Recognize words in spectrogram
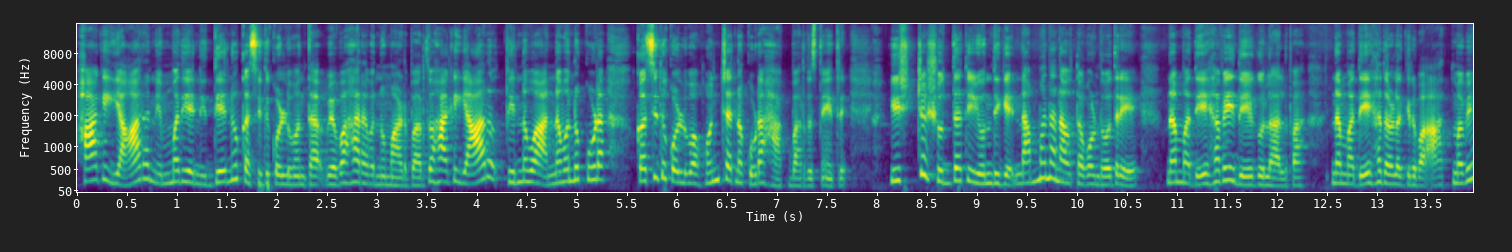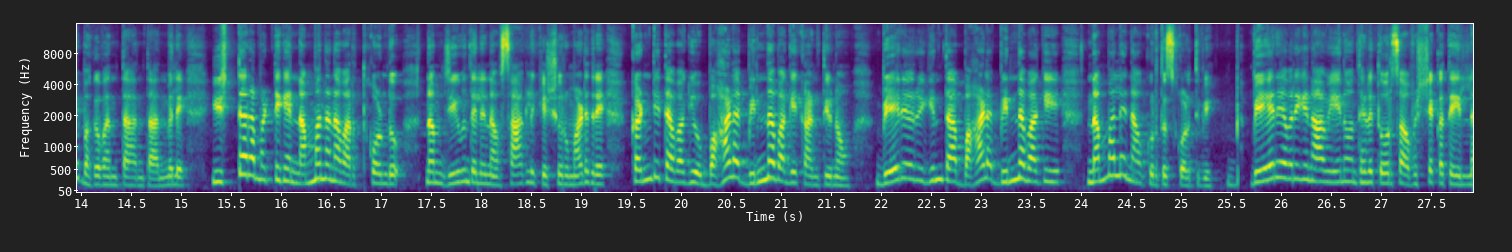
ಹಾಗೆ ಯಾರ ನೆಮ್ಮದಿಯ ನಿದ್ದೆಯನ್ನು ಕಸಿದುಕೊಳ್ಳುವಂಥ ವ್ಯವಹಾರವನ್ನು ಮಾಡಬಾರ್ದು. ಹಾಗೆ ಯಾರು ತಿನ್ನುವ ಅನ್ನವನ್ನು ಕೂಡ ಕಸಿದುಕೊಳ್ಳುವ ಹೊಂಚನ್ನು ಕೂಡ ಹಾಕಬಾರ್ದು ಸ್ನೇಹಿತರೆ. ಇಷ್ಟು ಶುದ್ಧತೆಯೊಂದಿಗೆ ನಮ್ಮನ್ನು ನಾವು ತಗೊಂಡು ನಮ್ಮ ದೇಹವೇ ದೇಗುಲ ಅಲ್ವಾ? ನಮ್ಮ ದೇಹದೊಳಗಿರುವ ಆತ್ಮವೇ ಭಗವಂತ ಅಂತ ಅಂದಮೇಲೆ ಇಷ್ಟರ ಮಟ್ಟಿಗೆ ನಮ್ಮನ್ನು ನಾವು ಅರ್ಥಕೊಂಡು ನಮ್ಮ ಜೀವನದಲ್ಲಿ ನಾವು ಸಾಗಲಿಕ್ಕೆ ಶುರು ಮಾಡಿದರೆ ಖಂಡಿತವಾಗಿಯೂ ಬಹಳ ಭಿನ್ನವಾಗಿ ಕಾಣ್ತೀವಿ ನಾವು. ಬೇರೆಯವರಿಗಿಂತ ಬಹಳ ಭಿನ್ನವಾಗಿ ನಮ್ಮಲ್ಲೇ ನಾವು ಗುರುತಿಸ್ಕೊಳ್ತೀವಿ. ಬೇರೆಯವರಿಗೆ ನಾವು ಏನು ಅಂತ ಹೇಳಿ ತೋರಿಸೋ ಅವಶ್ಯಕತೆ ಇಲ್ಲ.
